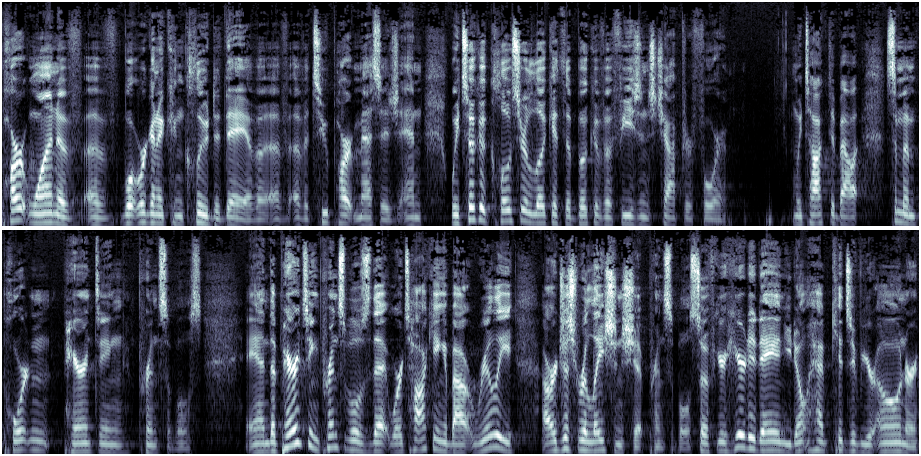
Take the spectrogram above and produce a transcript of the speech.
part one of, of what we're going to conclude today, of a, of, of a two part message. And we took a closer look at the book of Ephesians, chapter 4. We talked about some important parenting principles. And the parenting principles that we're talking about really are just relationship principles. So if you're here today and you don't have kids of your own, or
